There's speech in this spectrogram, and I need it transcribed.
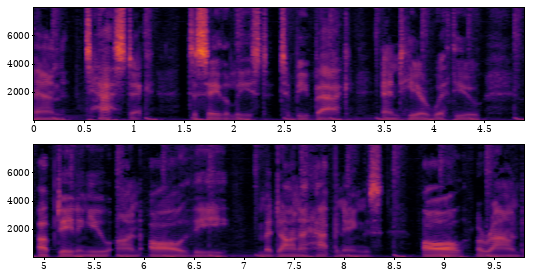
fantastic, to say the least, to be back and here with you, updating you on all the Madonna happenings all around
